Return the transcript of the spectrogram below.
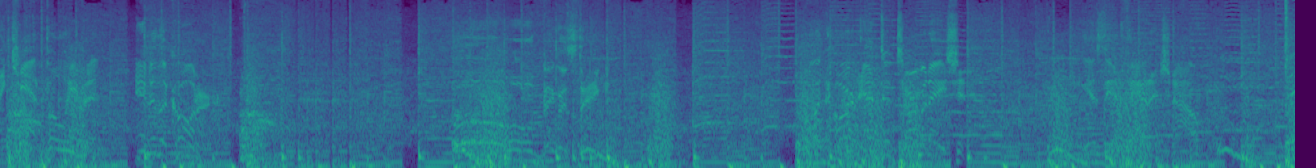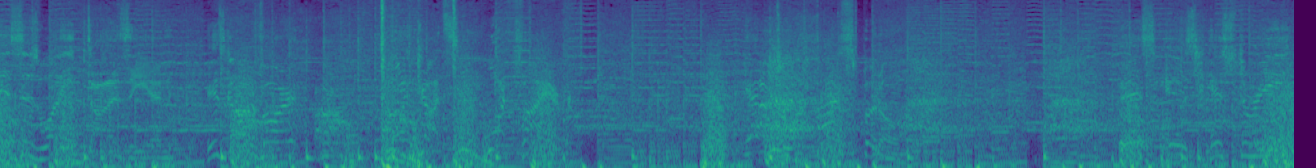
I can't believe it. Into the corner. Oh, biggest thing. What heart and determination. He has the advantage now. This is what he does, Ian. He's going for it. Oh, what guts? What fire? Get him to a hospital. This is history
